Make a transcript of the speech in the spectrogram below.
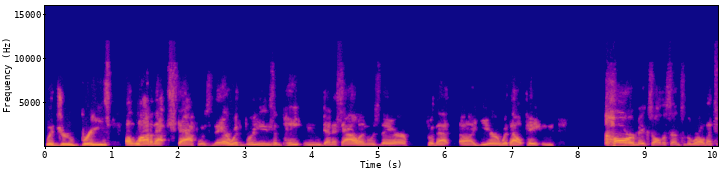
with Drew Brees, a lot of that staff was there with Brees and Payton. Dennis Allen was there for that uh, year without Payton. Carr makes all the sense in the world. That's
